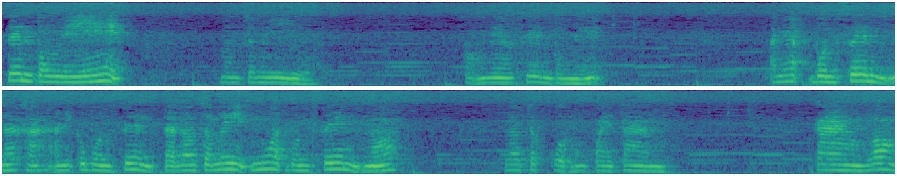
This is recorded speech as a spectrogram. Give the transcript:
เส้นตรงนี้ มันจะมีอยู่สองแนวเส้นตรงนี้ อันนี้บนเส้นนะคะ อันนี้ก็บนเส้น แต่เราจะไม่นวดบนเส้นเนาะ เราจะกดลงไปตาม กลางร่อง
